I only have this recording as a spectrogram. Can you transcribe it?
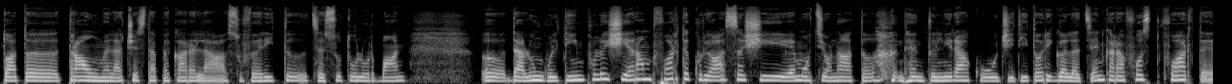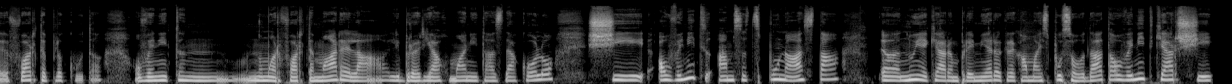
toate traumele acestea pe care le-a suferit țesutul urban uh, de-a lungul timpului și eram foarte curioasă și emoționată de întâlnirea cu cititorii gălățeni, care a fost foarte, foarte plăcută. Au venit în număr foarte mare la librăria Humanitas de acolo și au venit, am să-ți spun asta, uh, nu e chiar în premieră, cred că am mai spus-o odată, au venit chiar și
